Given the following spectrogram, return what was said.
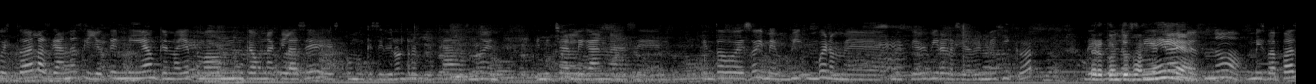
pues todas las ganas que yo tenía aunque no haya tomado nunca una clase es como que se vieron reflejadas no en, en echarle ganas en, todo eso. Y me vi, bueno me, me, fui a vivir a la Ciudad de México pero con tu familia. no mis papás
